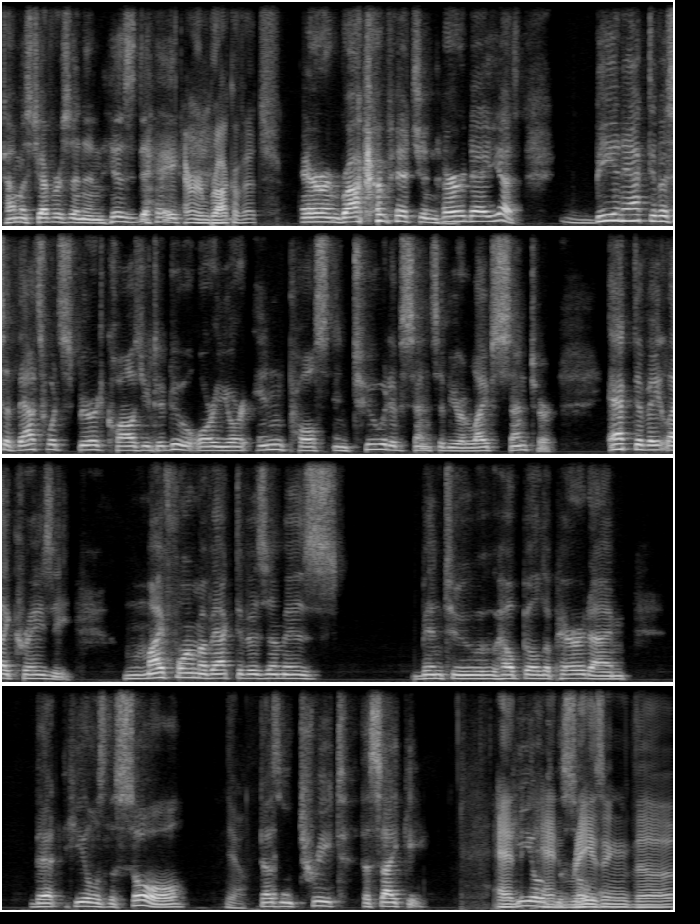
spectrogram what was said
Thomas Jefferson in his day, Erin Brockovich. Erin Brockovich in her day, yes. Be an activist if that's what spirit calls you to do, or your impulse, intuitive sense of your life center. Activate like crazy. My form of activism is been to help build a paradigm that heals the soul yeah doesn't treat the psyche and heals and the raising the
